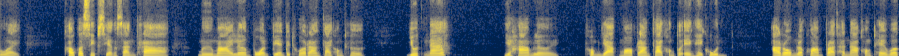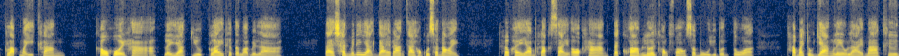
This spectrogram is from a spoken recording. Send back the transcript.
ด้วย เขาก็ซิบเสียงสั่นพร่า มือไม้เริ่มป้วนเปียนไปทั่วร่างกายของเธอ หยุดนะ อย่าห้ามเลย ผมอยากมอบร่างกายของตัวเองให้คุณ อารมณ์และความปรารถนาของเทเวอร์กลับมาอีกครั้ง เขาโหยหาและอยากอยู่ใกล้เธอตลอดเวลา แต่ฉันไม่ได้อยากได้ร่างกายของคุณซะหน่อย เธอพยายามผลักใสออกห่าง แต่ความลื่นของฟองสบู่อยู่บนตัวทำให้ทุกอย่างเลวร้ายมากขึ้น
